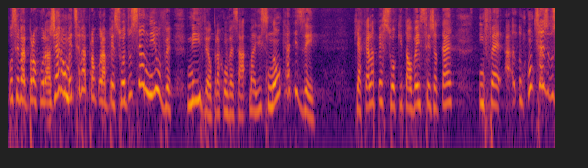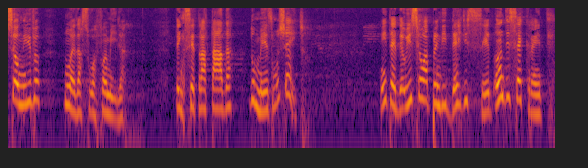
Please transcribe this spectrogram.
você vai procurar, geralmente você vai procurar pessoas do seu nível, nível para conversar. Mas isso não quer dizer que aquela pessoa que talvez seja até, não seja do seu nível, não é da sua família. Tem que ser tratada do mesmo jeito. Entendeu? Isso eu aprendi desde cedo, antes de ser crente.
